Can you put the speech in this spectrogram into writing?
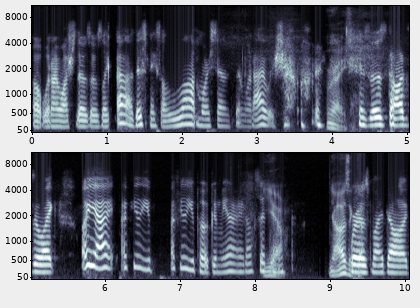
well, when I watched those, I was like, oh, this makes a lot more sense than what I was shown. Right. Because those dogs are like, oh yeah, I, I feel you, I feel you poking me. All right, I'll sit Yeah. down. Yeah. I a guy- my dog,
